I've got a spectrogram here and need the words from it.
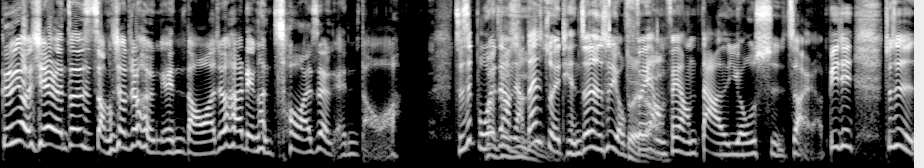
可是有些人真的是长相就很 N 倒啊，就他脸很臭，还是很 N 倒啊。只是不会这样讲，但是嘴甜真的是有非常非常大的优势在啊。毕竟就是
